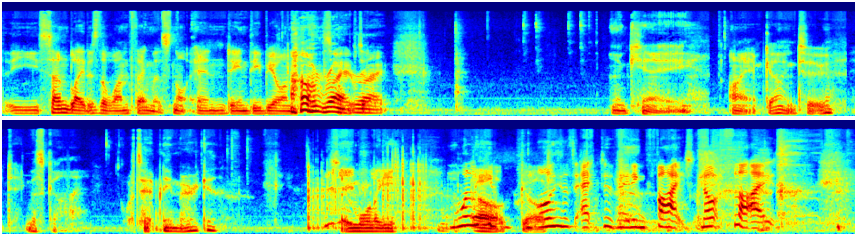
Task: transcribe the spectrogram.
the sunblade is the one thing that's not in D and D Beyond. Oh right, right. Okay, I am going to attack this guy. What's happening, America? So Morley, Molly, Oh, God. Molly's activating fight, not flight.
